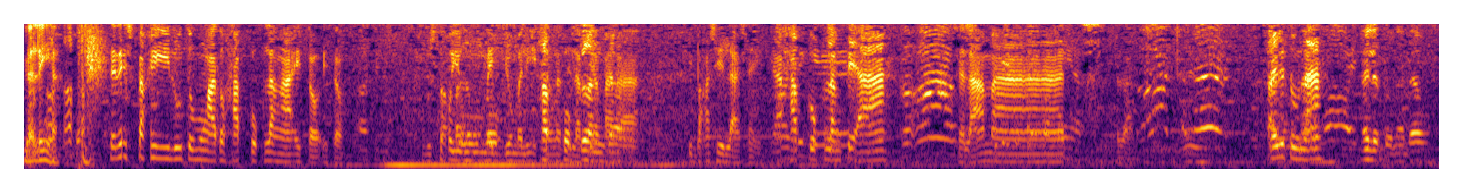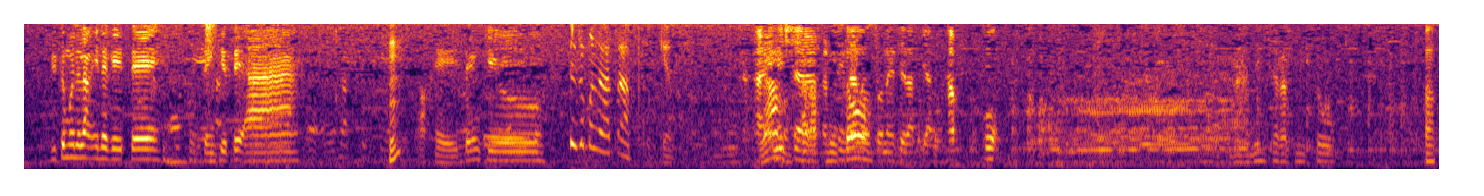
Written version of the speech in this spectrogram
galing ah. Dennis, pakiluto mo nga to half cook lang ha, ito, ito. Gusto ko yung medyo maliit lang na tilapia para iba kasi lasa eh. Ah, half cook lang te ah. Salamat. Salamat. Ay, luto na. Ay, luto na daw. Dito mo na lang ilagay te. Thank you te ah. Okay, thank you. Ito naman natap. Yan. Yan, sarap nito. na yung tilapiyang half cook. Grabe, sarap nito. Pop.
